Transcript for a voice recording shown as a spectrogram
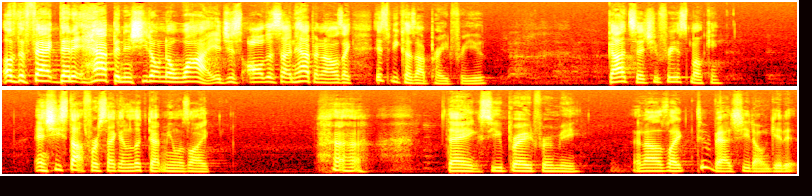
of the fact that it happened and she don't know why. It just all of a sudden happened. And I was like, It's because I prayed for you. God set you free of smoking. And she stopped for a second and looked at me and was like, Thanks, you prayed for me. And I was like, Too bad she don't get it.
